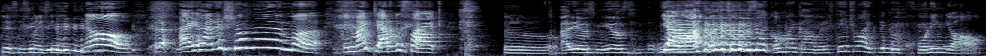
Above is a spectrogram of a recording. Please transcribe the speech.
this is my ceiling. No, but I, I had to show them, and my dad was like, "Oh, Adios mios. yeah." My, my dad was like, "Oh my god, what if they've like been recording y'all?"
